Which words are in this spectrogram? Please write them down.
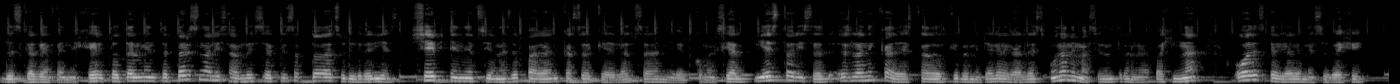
descarga en PNG totalmente personalizables y acceso a todas sus librerías. Shape tiene opciones de paga en caso de quererlas usar a nivel comercial y Storyset es la única de estas dos que permite agregarles una animación entre en la página o descargar en SVG.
